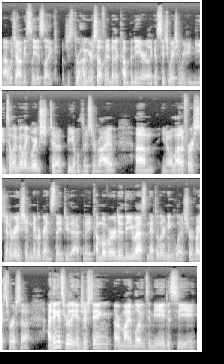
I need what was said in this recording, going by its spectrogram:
Uh, which obviously is like just throwing yourself in another company or like a situation where you need to learn the language to be able to survive. Um, you know, a lot of first generation immigrants they do that. They come over to the U.S. and they have to learn English or vice versa. I think it's really interesting or mind blowing to me to see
